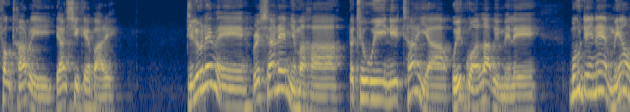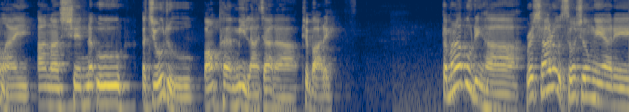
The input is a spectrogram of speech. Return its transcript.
ထောက်ထားတွေရရှိခဲ့ပါတယ်။ဒီလိုနဲ့ပဲရုရှားနဲ့မြန်မာဟာပထဝီနေထိုင်ရာဝေးကွာလာပြီမဲ့လေ ပူတင်နဲ့မင်းအောင်လှိုင်အာနာရှင်နှစ်ဦးအကျိုးတူပေါင်းဖက်မိလာကြတာဖြစ်ပါတယ်။တမန်ပူတင်ဟာရုရှားတို့ဆုံးရှုံးခဲ့ရတဲ့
